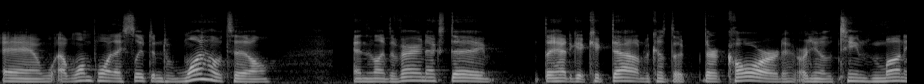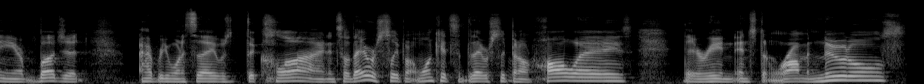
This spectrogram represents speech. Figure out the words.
and at one point they slept into one hotel, and then like the very next day they had to get kicked out because the their card or you know the team's money or budget however you want to say, was declined. And so they were sleeping on, one kid said they were sleeping on hallways, they were eating instant ramen noodles.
